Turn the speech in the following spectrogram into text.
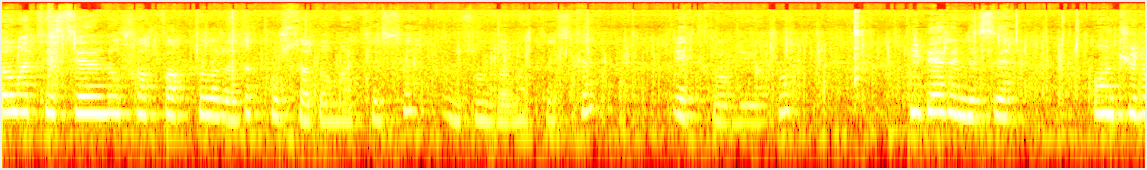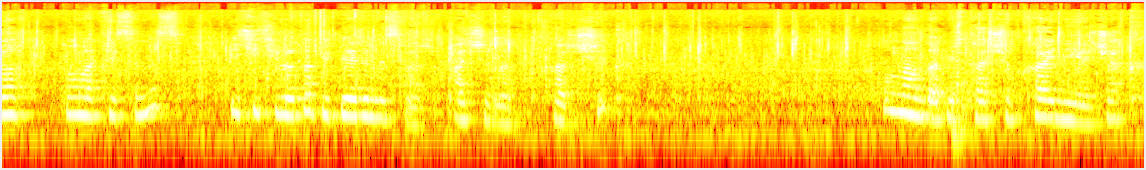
domateslerini ufak ufak doğradık. Bursa domatesi, uzun domatesle. Et oluyor bu. Biberimizi 10 kilo domatesimiz, 2 kilo da biberimiz var. Acılı karışık. Bundan da bir taşım kaynayacak.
